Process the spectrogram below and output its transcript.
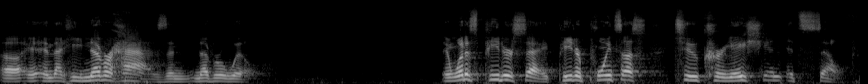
uh, and that he never has and never will. And what does Peter say? Peter points us to creation itself.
